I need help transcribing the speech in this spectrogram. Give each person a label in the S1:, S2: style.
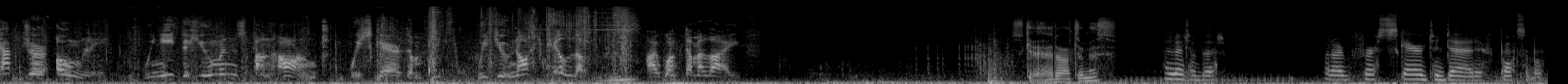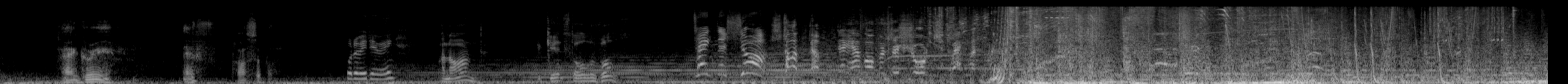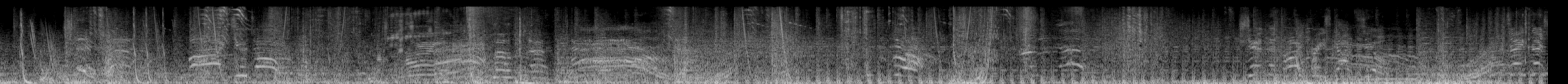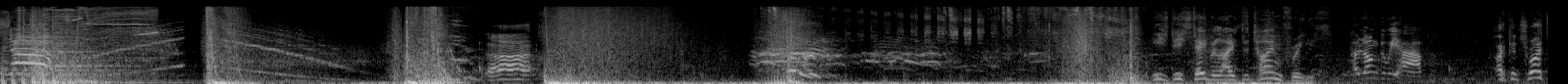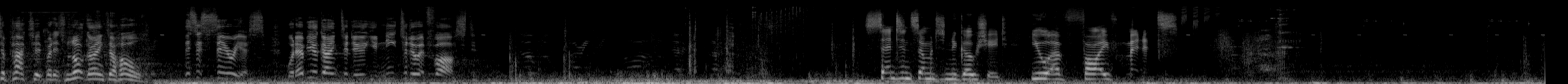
S1: Capture only. We need the humans unharmed. We scare them. We do not kill them. I want them alive.
S2: Scared, Artemis?
S3: A little bit. But I prefer scared to dead if possible.
S2: I agree. If possible.
S4: What are we doing?
S5: Unarmed. Against all of us.
S4: Take the shot!
S1: Stop them! They have Officer Short's weapon.
S4: Uh.
S1: He's destabilized the time freeze. How long do we have?
S6: I can try to patch it, but it's not going to hold. This is serious. Whatever you're going to do, you need to do it fast.
S7: Send in someone to negotiate. You have five minutes.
